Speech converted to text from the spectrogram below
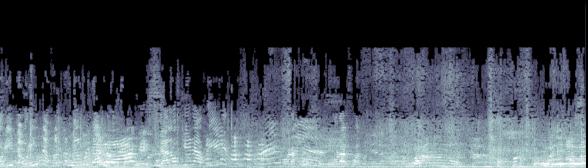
ahorita, ahorita, falta regalo. Ya lo quiere abrir. Ahora, ahora, cuatro. A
